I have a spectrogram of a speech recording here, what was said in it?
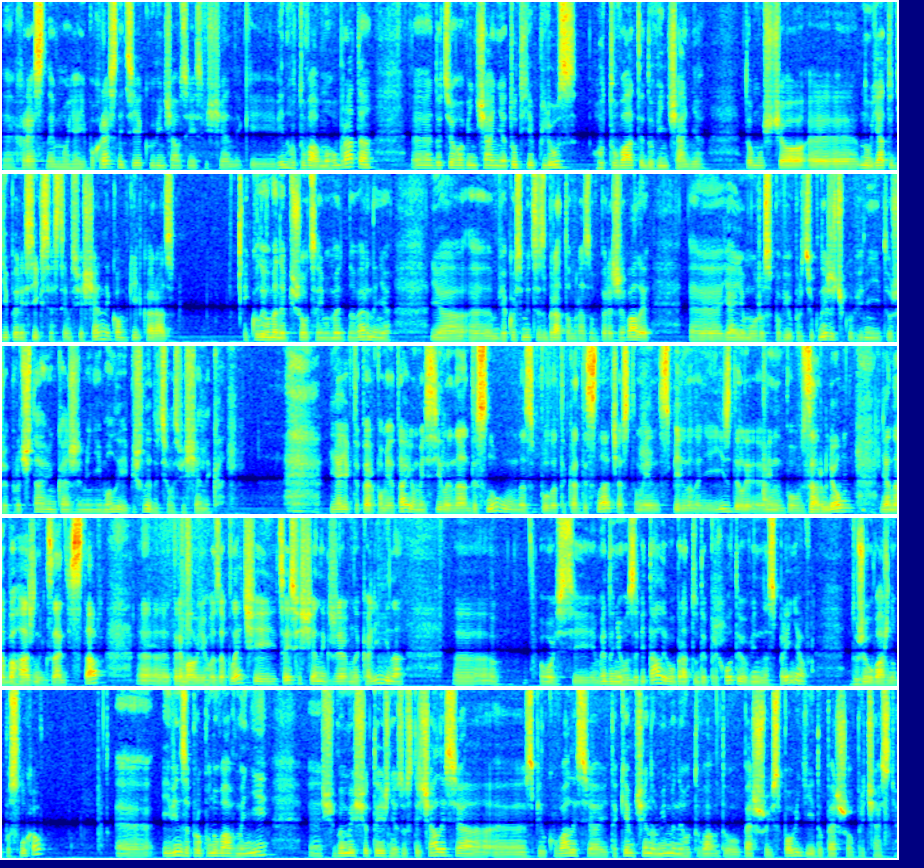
е, хресним моєї похресниці, яку вінчав цей священник. І він готував мого брата е, до цього вінчання. Тут є плюс готувати до вінчання. Тому що е, ну, я тоді пересікся з цим священником кілька разів. І коли в мене пішов цей момент навернення, я, е, якось ми це з братом разом переживали. Е, я йому розповів про цю книжечку, він її дуже прочитав. Він каже мені: малий, пішли до цього священника. Я, як тепер пам'ятаю, ми сіли на Десну. У нас була така Десна, часто ми спільно на ній їздили. Він був за рулем, я на багажник ззаді став, е, тримав його за плечі. І цей священник жив на Калініна. Е, Ось, і ми до нього завітали, бо брат туди приходив, він нас прийняв, дуже уважно послухав. Е, І він запропонував мені, щоб ми щотижня зустрічалися, е, спілкувалися, і таким чином він мене готував до першої сповіді і до першого причастя.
